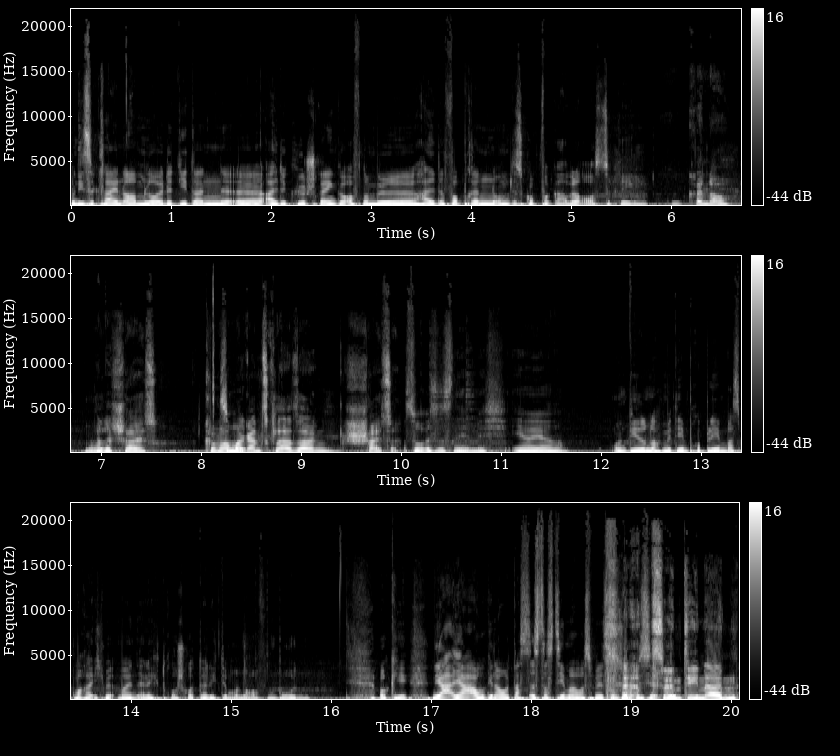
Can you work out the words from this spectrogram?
Und diese kleinen armen Leute, die dann äh, alte Kühlschränke auf einer Müllhalde verbrennen, um das Kupfergabel rauszukriegen. Genau. Na? Alles Scheiß. Können wir so, mal ganz klar sagen, scheiße. So ist es nämlich. Ja, ja. Und wieder noch mit dem Problem, was mache ich mit meinem Elektroschrott? Der liegt immer noch auf dem Boden. Okay. Ja, ja, aber genau, das ist das Thema, was mir jetzt noch so ein bisschen. Zünd ihn an.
